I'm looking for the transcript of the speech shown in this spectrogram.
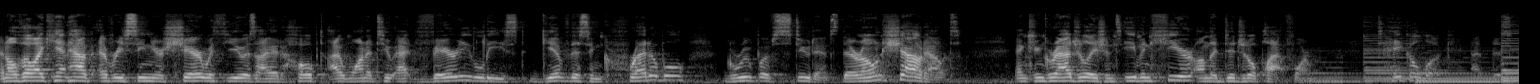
And although I can't have every senior share with you as I had hoped, I wanted to at very least give this incredible group of students their own shout out and congratulations, even here on the digital platform. Take a look at this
